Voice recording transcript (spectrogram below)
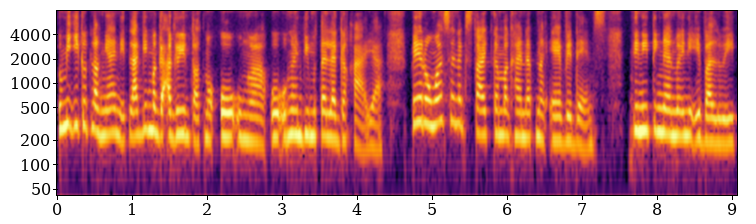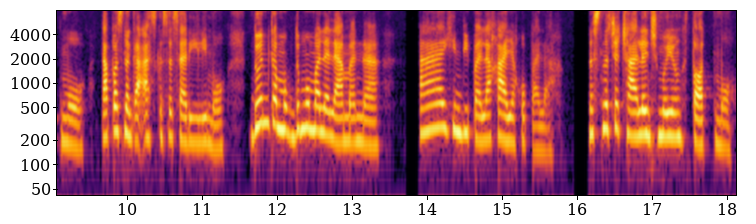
umiikot lang yan eh. Laging mag-agree yung thought mo, oo nga, oo nga, hindi mo talaga kaya. Pero once na nag-start ka maghanap ng evidence, tinitingnan mo, ini-evaluate mo, tapos nag-aas ka sa sarili mo, doon, ka, doon mo malalaman na, ay, hindi pala, kaya ko pala. Nas na-challenge mo yung thought mo.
